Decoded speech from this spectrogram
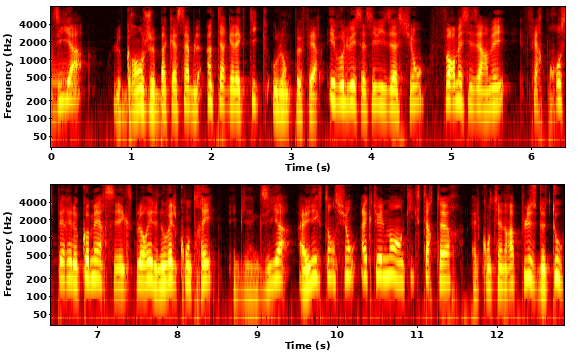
Xia, le grand jeu bac à sable intergalactique où l'on peut faire évoluer sa civilisation, former ses armées, faire prospérer le commerce et explorer de nouvelles contrées, eh bien Xia a une extension actuellement en Kickstarter. Elle contiendra plus de tout.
